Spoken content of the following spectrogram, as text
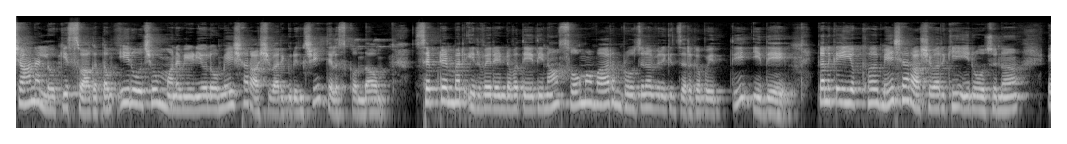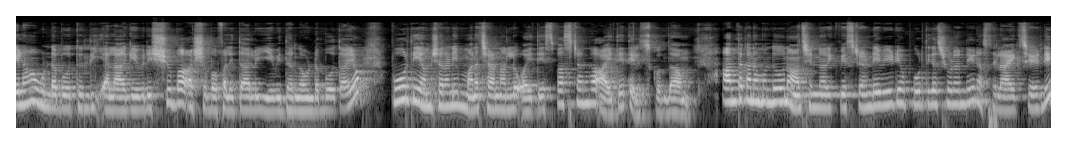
ఛానల్లోకి స్వాగతం. ఈరోజు మన వీడియోలో మేషరాశి వారి గురించి తెలుసుకుందాం. సెప్టెంబర్ ఇరవై రెండవ తేదీన సోమవారం రోజున వీరికి జరగబోయేది ఇదే. కనుక ఈ యొక్క మేషరాశి వారికి ఈ రోజున ఎలా ఉండబోతుంది? అలాగే వీరి శుభ అశుభ ఫలితాలు ఏ విధంగా ఉండబోతాయో పూర్తి అంశాలని మన ఛానల్లో అయితే స్పష్టంగా అయితే తెలుసుకుందాం. అంతకన్నా ముందు నా చిన్న రిక్వెస్ట్ అండి వీడియో పూర్తిగా చూడండి నస్తే లైక్ చేయండి.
